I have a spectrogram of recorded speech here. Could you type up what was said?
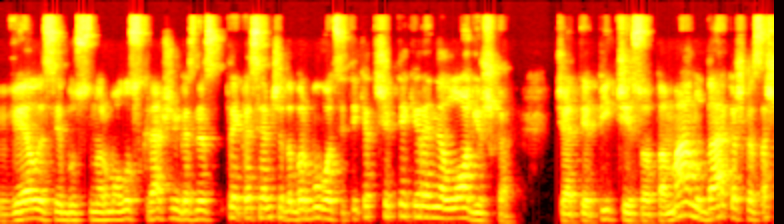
vėl jisai bus normalus krepšininkas, nes tai, kas jam čia dabar buvo atsitikę, šiek tiek yra nelogiška čia tie pykčiai su Otomanu, dar kažkas, aš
